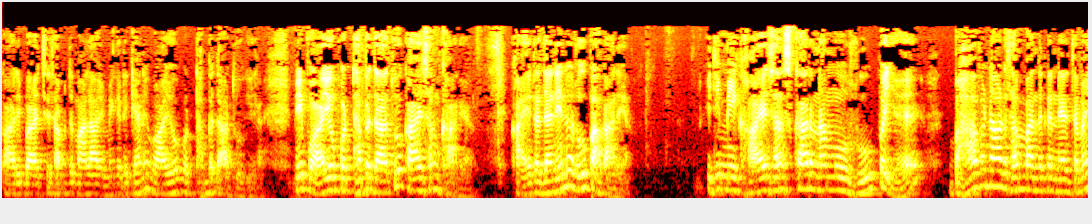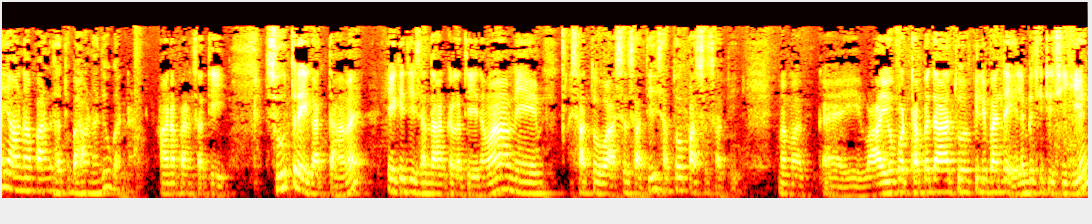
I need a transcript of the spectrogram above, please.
පාරිභාෂික ශබ්ද මාලාවේ මේකට කියන්නේ වායෝ පොට්ටබ්බ ධාතුව කියලා. මේ වායෝ පොට්ටබ්බ ධාතුව කාය සංඛාරය. කායට දැනෙන රූපාකාරය. ඉතින් මේ කාය සංස්කාර නම් වූ රූපය භාවනාවට සම්බන්ධ කරන්නේ තමයි ආනාපාන සති භාවනාවදී උගන්වන්නේ. ආනාපාන සති සූත්‍රය ගත්තාම ඒකෙදි සඳහන් කරලා තියෙනවා මේ සතෝ වාස සති සතෝ පස්ස සති මම ඒ වායෝ පොට්ටබ්බ ධාතුව පිළිබඳ එළඹ සිටි සිහියෙන්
